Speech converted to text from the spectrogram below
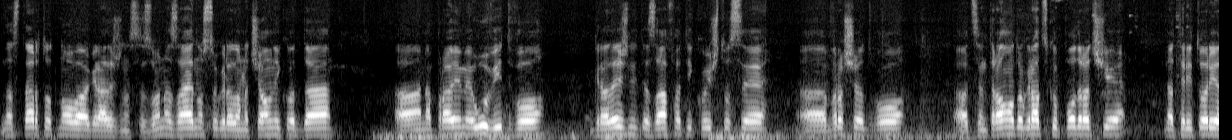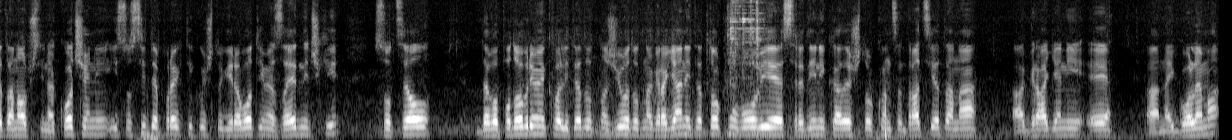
на стартот на оваа градежна сезона заедно со градоначалникот да направиме увид во градежните зафати кои што се вршат во централното градско подрачје на територијата на општина Кочени и со сите проекти кои што ги работиме заеднички со цел да го подобриме квалитетот на животот на граѓаните токму во овие средини каде што концентрацијата на граѓани е најголема.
